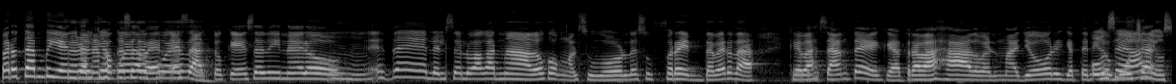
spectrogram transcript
Pero también tenemos que, saber, exacto, que ese dinero es de él, él se lo ha ganado con el sudor de su frente, ¿verdad? Que bastante, que ha trabajado el mayor y que ha tenido años,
